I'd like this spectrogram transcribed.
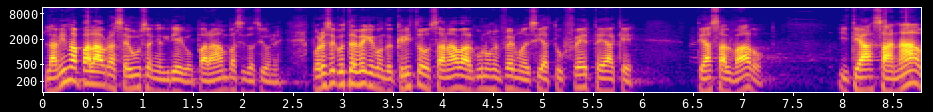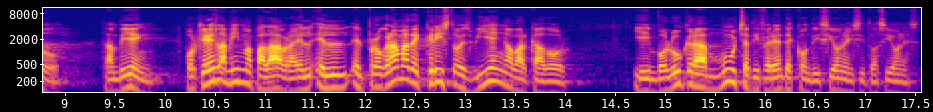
La misma palabra se usa en el griego para ambas situaciones. Por eso es que usted ve que cuando Cristo sanaba a algunos enfermos decía, tu fe te ha, te ha salvado y te ha sanado también. Porque es la misma palabra. El, programa de Cristo es bien abarcador y involucra muchas diferentes condiciones y situaciones.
